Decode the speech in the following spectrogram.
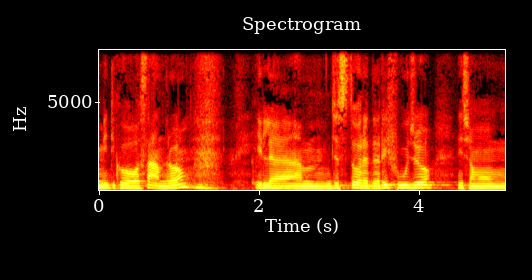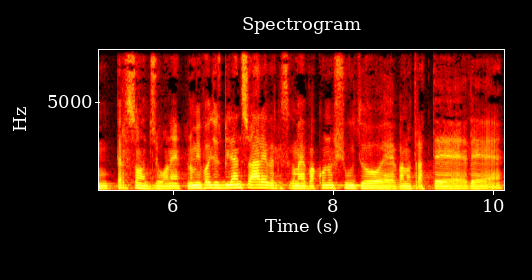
mitico Sandro, il ehm, gestore del rifugio, diciamo un personaggione. Non mi voglio sbilanciare perché secondo me va conosciuto e vanno tratte le,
